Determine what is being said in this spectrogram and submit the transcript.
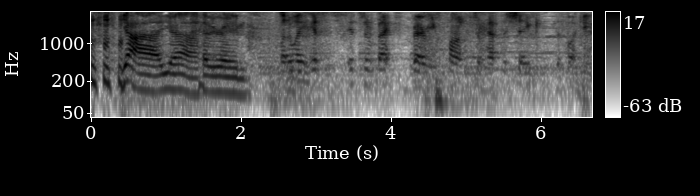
Yeah. Yeah. Heavy rain. By the way, it's it's in fact very fun to have to shake the fucking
